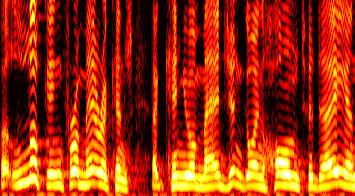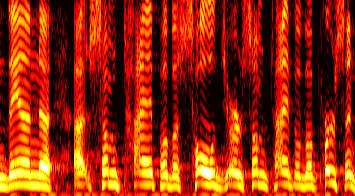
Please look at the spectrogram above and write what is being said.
uh, looking for Americans. Uh, can you imagine going home today and then uh, uh some type of a soldier, some type of a person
